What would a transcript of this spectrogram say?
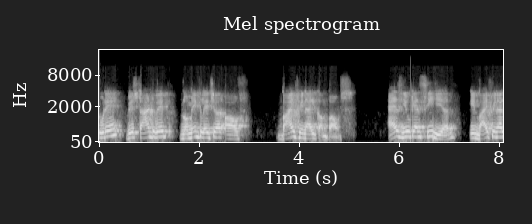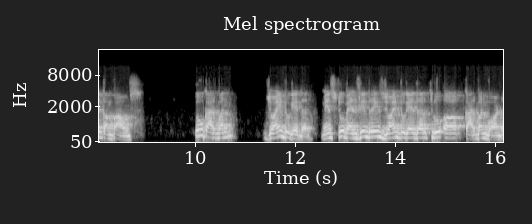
Today we start with nomenclature of biphenyl compounds. As you can see here, in biphenyl compounds, two carbon join together means two benzene rings joined together through a carbon bond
